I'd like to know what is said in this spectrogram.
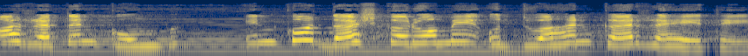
और रतन कुंभ इनको दश करों में उद्वहन कर रहे थे।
